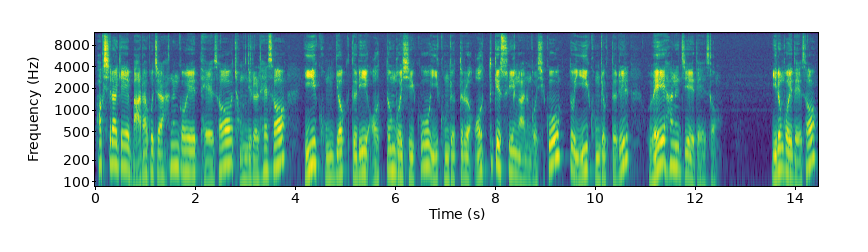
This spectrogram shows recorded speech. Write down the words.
확실하게 말하고자 하는 거에 대해서 정리를 해서 이 공격들이 어떤 것이고 이 공격들을 어떻게 수행하는 것이고 또 이 공격들을 왜 하는지에 대해서 이런 거에 대해서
